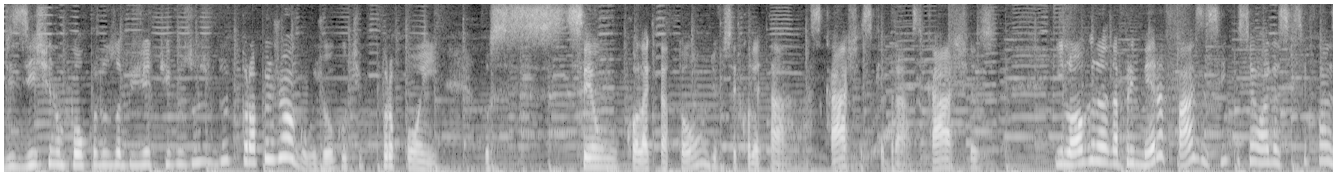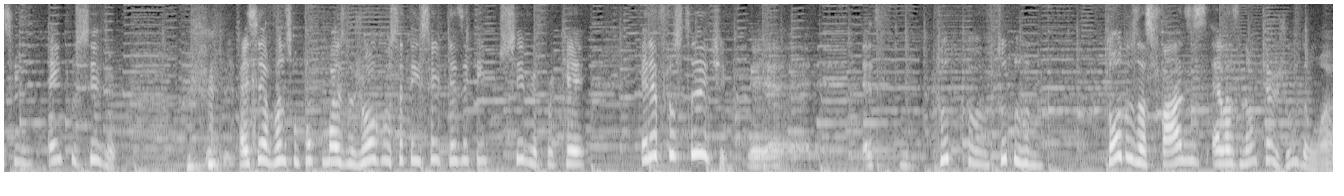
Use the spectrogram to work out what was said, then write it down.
desiste um pouco dos objetivos do, do próprio jogo. O jogo te propõe ser um collectathon, de você coletar as caixas, quebrar as caixas. E logo na, na primeira fase, assim, você olha assim, você fala assim, é impossível. Aí você avança um pouco mais no jogo, você tem certeza que é impossível, porque ele é frustrante. É, é, tudo, tudo, todas as fases elas não te ajudam, a,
